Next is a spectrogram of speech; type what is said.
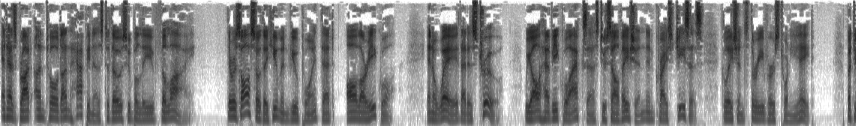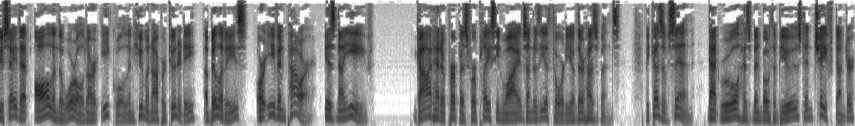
and has brought untold unhappiness to those who believe the lie. There is also the human viewpoint that all are equal. In a way, that is true. We all have equal access to salvation in Christ Jesus. Galatians 3 verse 28. But to say that all in the world are equal in human opportunity, abilities, or even power is naive. God had a purpose for placing wives under the authority of their husbands. Because of sin, that rule has been both abused and chafed under,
